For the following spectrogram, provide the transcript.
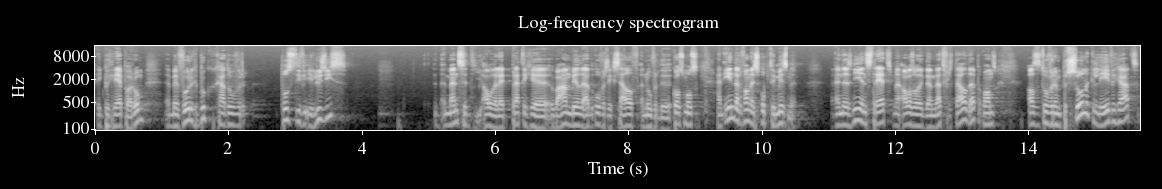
ik begrijp waarom. Mijn vorige boek gaat over positieve illusies. Mensen die allerlei prettige waanbeelden hebben over zichzelf en over de kosmos. En één daarvan is optimisme. En dat is niet in strijd met alles wat ik daarnet verteld heb, want als het over een persoonlijke leven gaat,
